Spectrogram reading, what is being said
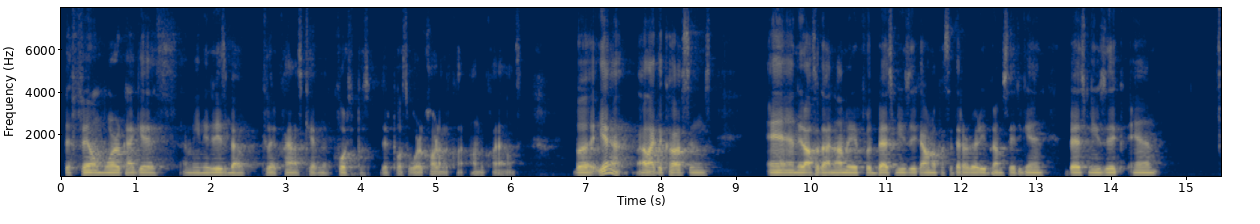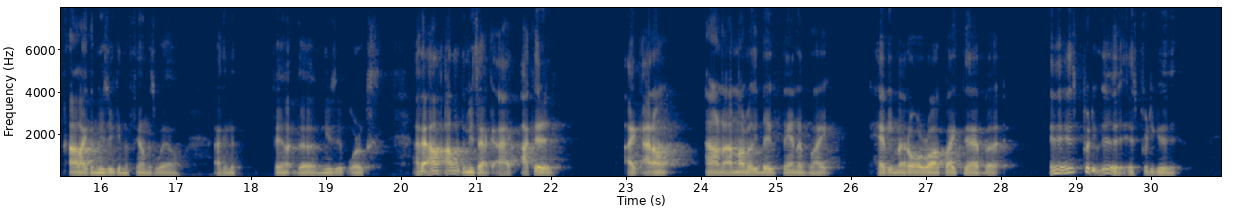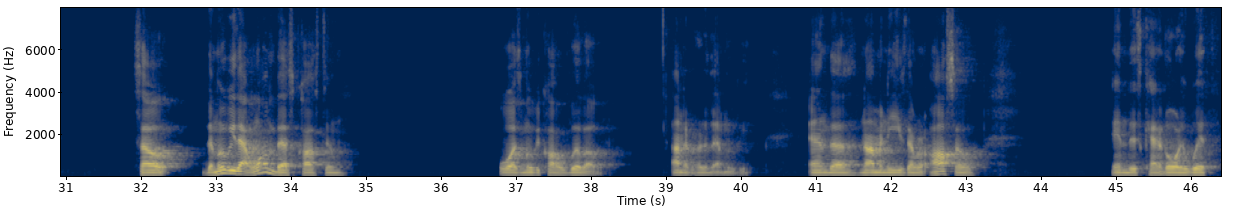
the film work. I guess. I mean, it is about killer clowns, Kevin. Of course, they're supposed to work hard on the on the clowns. But yeah, I like the costumes. And it also got nominated for Best Music. I don't know if I said that already, but I'm gonna say it again. Best Music, and I like the music in the film as well. I think the the music works. I I, I like the music. I, I, I could, I I don't I don't know. I'm not really a big fan of like heavy metal or rock like that, but it, it's pretty good. It's pretty good. So the movie that won Best Costume was a movie called Willow. I never heard of that movie. And the nominees that were also in this category with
